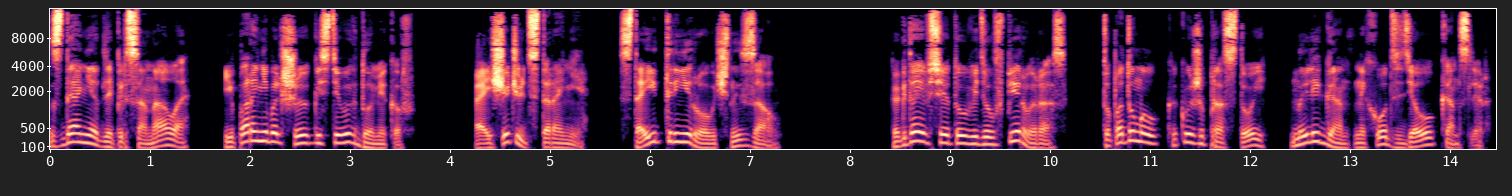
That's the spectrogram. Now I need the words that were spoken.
здание для персонала и пара небольших гостевых домиков. А еще чуть в стороне стоит тренировочный зал. Когда я все это увидел в первый раз, то подумал, какой же простой, но элегантный ход сделал канцлер.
